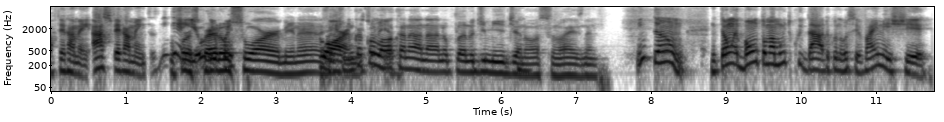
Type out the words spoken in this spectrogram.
a ferramenta, as ferramentas? Ninguém. O Foursquare ou Swarm, né? Swarm, a gente nunca coloca na, na, no plano de mídia nosso, mais, né? Então, então é bom tomar muito cuidado quando você vai mexer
